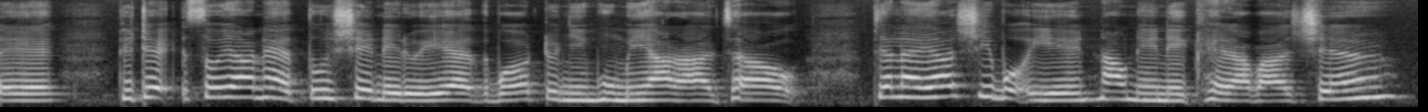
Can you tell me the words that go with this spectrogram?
လည်းဗြိတိန်အစိုးရနဲ့သူ့ရှေ့နေတွေရဲ့သဘောတူညီမှုမရတာကြောင့်ပြန်လည်ရရှိဖို့အရေးနှောင့်နှေးနေခဲ့တာပါရှင်။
